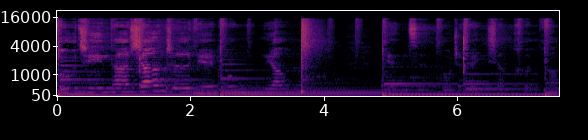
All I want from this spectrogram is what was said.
父亲，他向着夜空遥望，燕子不知飞向何方。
